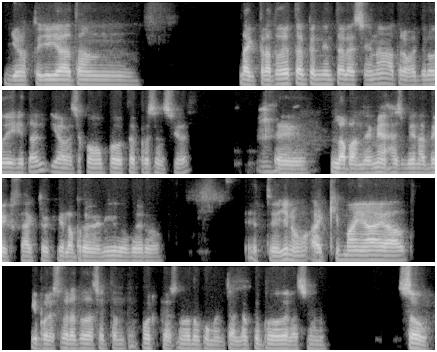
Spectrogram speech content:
yo no estoy ya tan like, trato de estar pendiente de la escena a través de lo digital y a veces como puedo estar presencial. Eh, la pandemia has been a big factor que la ha prevenido, pero, este, you know, I keep my eye out y por eso trato de hacer tanto podcast, ¿no? Documentar lo que puedo de la escena. So,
